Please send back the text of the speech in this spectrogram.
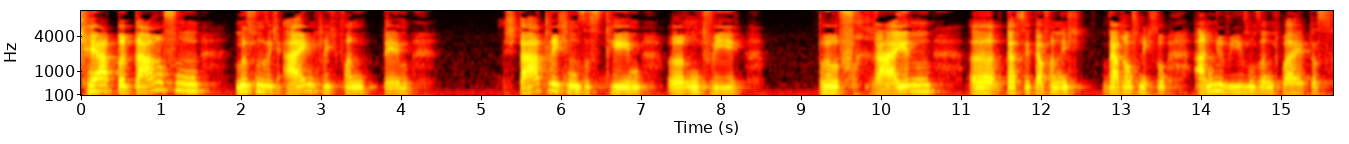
Care-Bedarfen müssen sich eigentlich von dem staatlichen System irgendwie befreien, äh, dass sie davon nicht, darauf nicht so angewiesen sind, weil das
